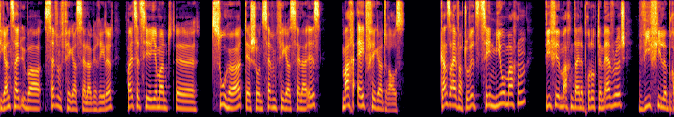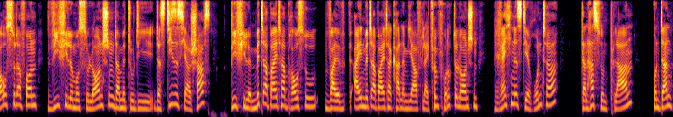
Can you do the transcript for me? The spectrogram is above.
die ganze Zeit über Seven-Figure-Seller geredet. Falls jetzt hier jemand äh, zuhört, der schon Seven-Figure-Seller ist, mach Eight-Figure draus. Ganz einfach, du willst 10 Mio machen, wie viel machen deine Produkte im Average, wie viele brauchst du davon, wie viele musst du launchen, damit du die, das dieses Jahr schaffst, wie viele Mitarbeiter brauchst du, weil ein Mitarbeiter kann im Jahr vielleicht fünf Produkte launchen, rechne es dir runter, dann hast du einen Plan und dann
